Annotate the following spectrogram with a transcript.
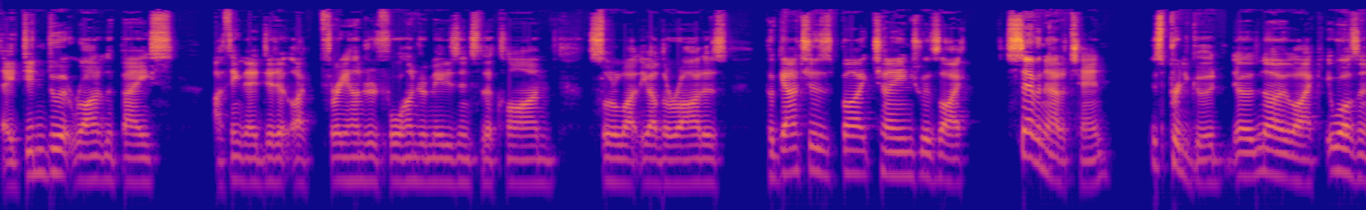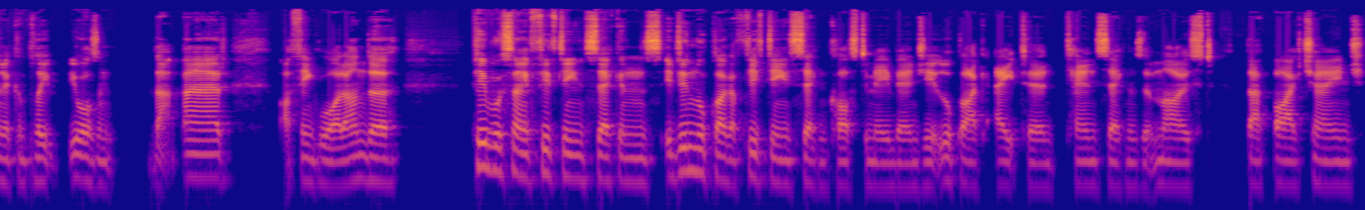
They didn't do it right at the base. I think they did it like 300, 400 meters into the climb, sort of like the other riders. Pogacar's bike change was like seven out of ten. It's pretty good. no, like it wasn't a complete. It wasn't that bad. I think what under people were saying 15 seconds. It didn't look like a 15 second cost to me, Benji. It looked like eight to 10 seconds at most. That bike change.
